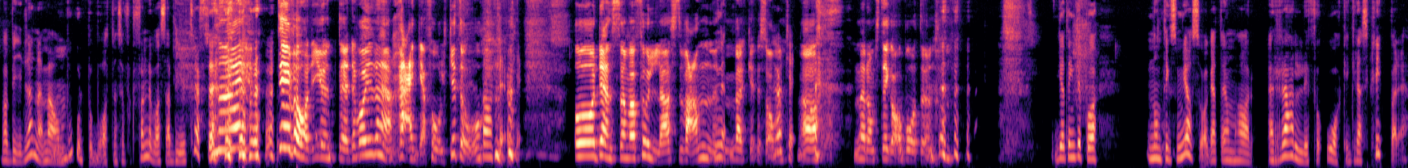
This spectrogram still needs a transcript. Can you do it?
Var bilarna med Mm. ombord på båten så fortfarande var så bilträff? Nej, det var det ju inte. Det var ju det här raggarfolket då. Okej, okej. Och den som var fullast vann, verkade det som. Okej. Ja, när de steg av båten. Jag tänkte på någonting som jag såg, att de har rally för åkergräsklippare.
